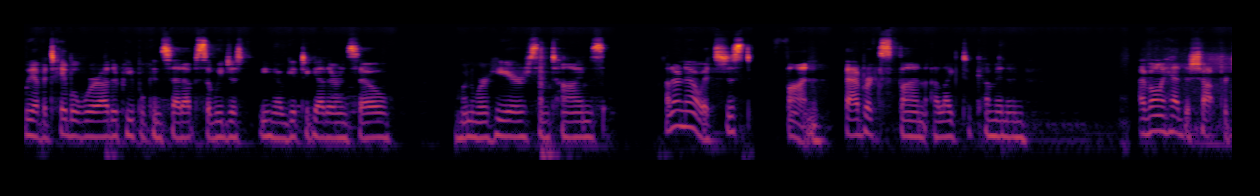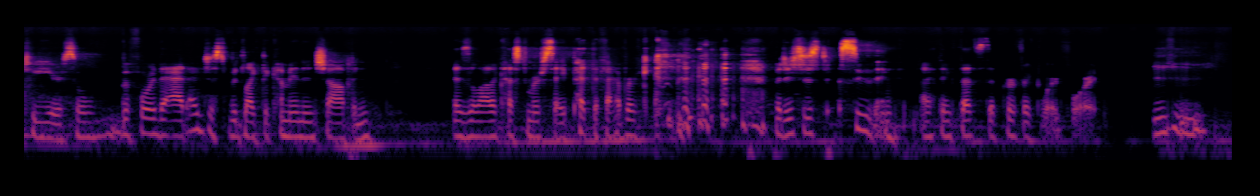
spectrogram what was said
we have a table where other people can set up. So we just, you know, get together and sew when we're here sometimes. I don't know. It's just fun. Fabric's fun. I like to come in and I've only had the shop for two years. So before that, I just would like to come in and shop and as a lot of customers say, pet the fabric. but it's just soothing. I think that's the perfect word for it. Mm-hmm.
